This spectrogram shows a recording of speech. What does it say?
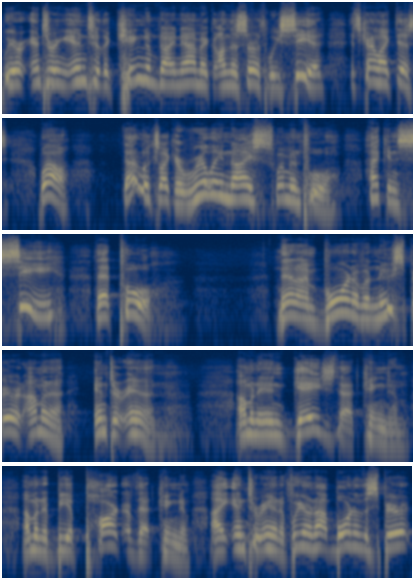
we are entering into the kingdom dynamic on this earth. We see it. It's kind of like this Well, that looks like a really nice swimming pool. I can see that pool. Then I'm born of a new spirit. I'm going to enter in. I'm going to engage that kingdom. I'm going to be a part of that kingdom. I enter in. If we are not born of the Spirit,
